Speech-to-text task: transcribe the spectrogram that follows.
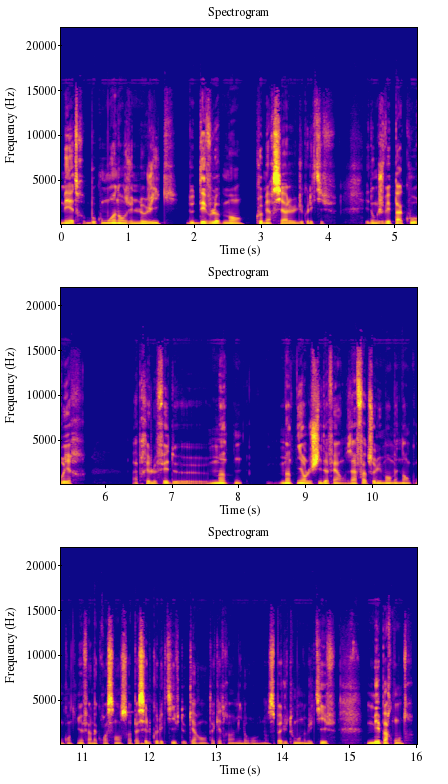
mais être beaucoup moins dans une logique de développement commercial du collectif. Et donc je ne vais pas courir après le fait de maintenir le chiffre d'affaires. Il faut absolument maintenant qu'on continue à faire la croissance, à passer le collectif de 40 à 80 000 euros. Non, c'est pas du tout mon objectif. Mais par contre,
